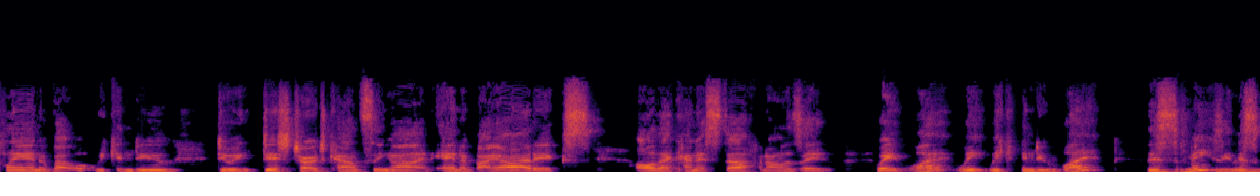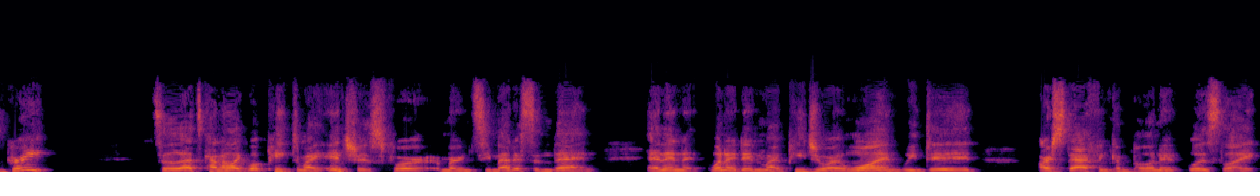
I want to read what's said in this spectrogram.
plan, about what we can do, doing discharge counseling on antibiotics, all that kind of stuff. And I was like, wait, what? We we can do what? This is amazing. This is great. So that's kind of like what piqued my interest for emergency medicine then. And then when I did my PGY one, we did our staffing component was like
